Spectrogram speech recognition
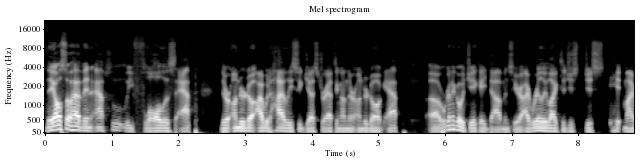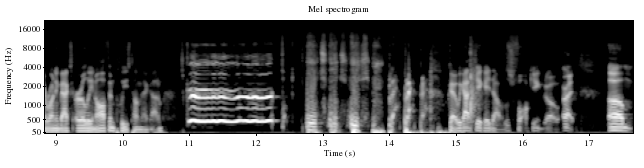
they also have an absolutely flawless app. Their underdog I would highly suggest drafting on their underdog app. Uh, we're gonna go with J.K. Dobbins here. I really like to just just hit my running backs early and often. Please tell me I got him. Okay, we got J.K. Dobbins. Let's fucking go. All right. Um,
